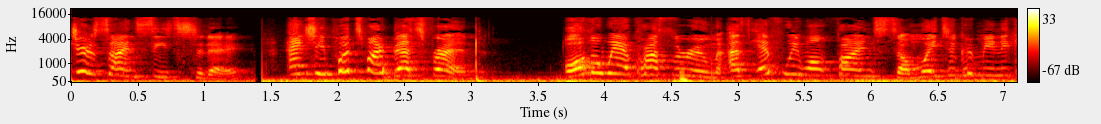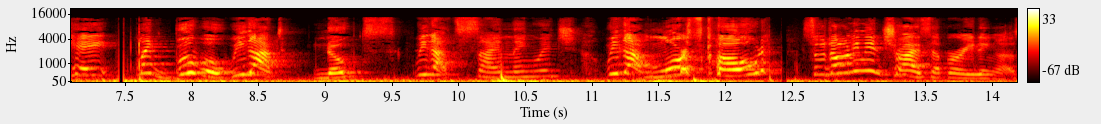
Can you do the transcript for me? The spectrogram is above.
teacher assigned seats today, and she puts my best friend all the way across the room as if we won't find some way to communicate. Like boo boo, we got notes, we got sign language, we got Morse code. So don't even try separating us.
